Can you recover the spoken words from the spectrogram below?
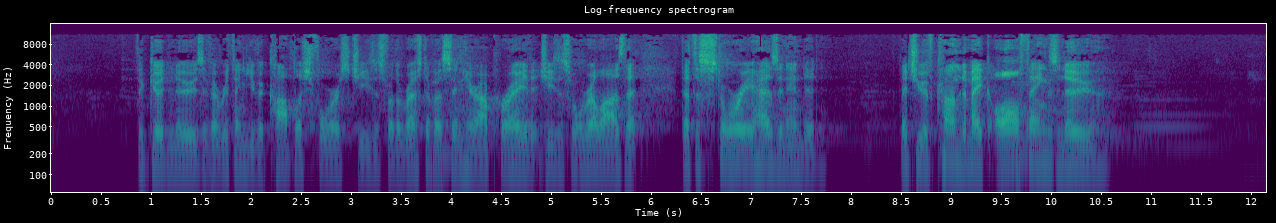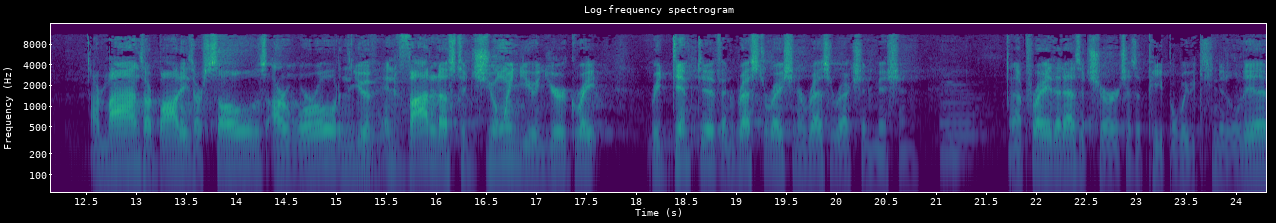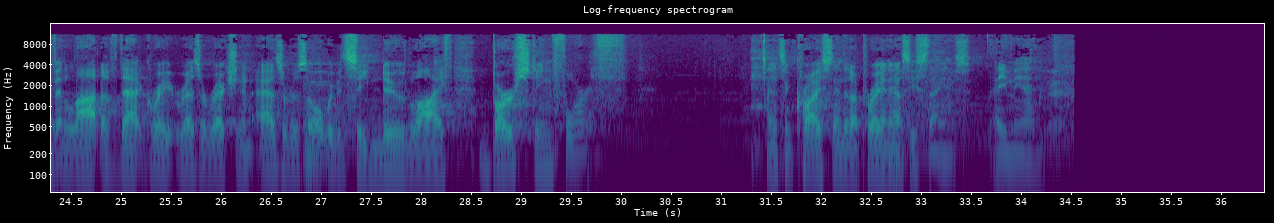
the good news of everything you've accomplished for us, Jesus. For the rest of us in here, I pray that Jesus will realize that, that the story hasn't ended, that you have come to make all things new our minds, our bodies, our souls, our world, and you have invited us to join you in your great redemptive and restoration and resurrection mission. And I pray that as a church, as a people, we would continue to live in light of that great resurrection, and as a result, we would see new life bursting forth. And it's in Christ's name that I pray and ask these things. Amen.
